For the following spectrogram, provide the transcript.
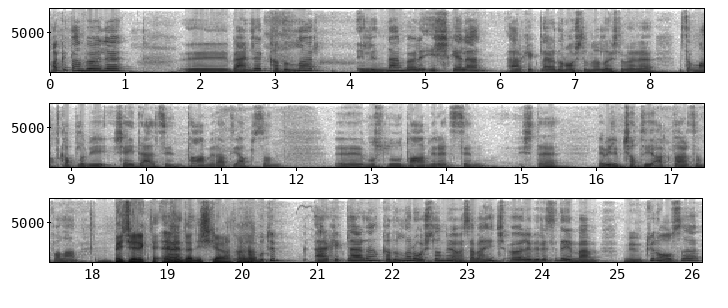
Hakikaten böyle e, bence kadınlar elinden böyle iş gelen erkeklerden hoşlanıyorlar işte böyle mesela matkaplı bir şey delsin, tamirat yapsın, e, musluğu tamir etsin, işte ne bileyim çatıyı aktarsın falan. Becerikli, Evet. elinden iş gelen. Aha. bu tip erkeklerden kadınlar hoşlanıyor. Mesela ben hiç öyle birisi değilim. Ben mümkün olsa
